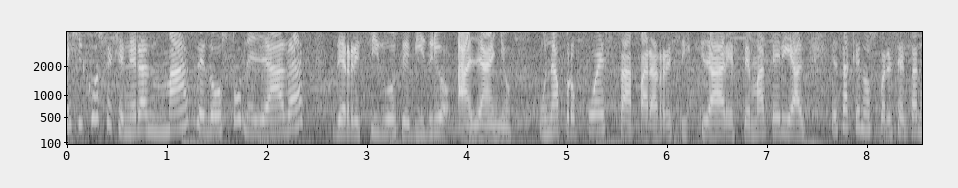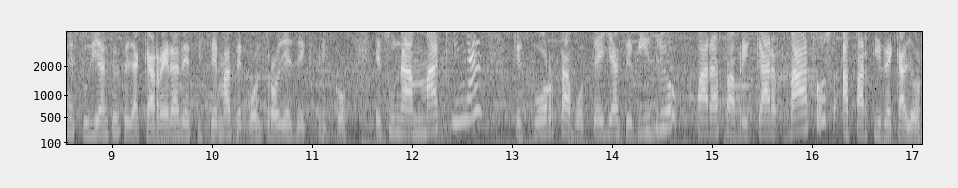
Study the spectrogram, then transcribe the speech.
México se generan más de dos toneladas de residuos de vidrio al año. Una propuesta para reciclar este material es la que nos presentan estudiantes de la carrera de sistemas de control eléctrico. Es una máquina que corta botellas de vidrio para fabricar vasos a partir de calor.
